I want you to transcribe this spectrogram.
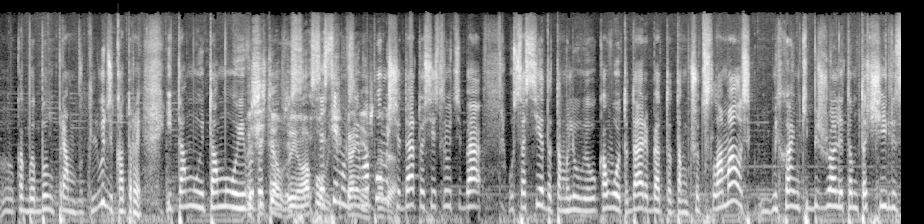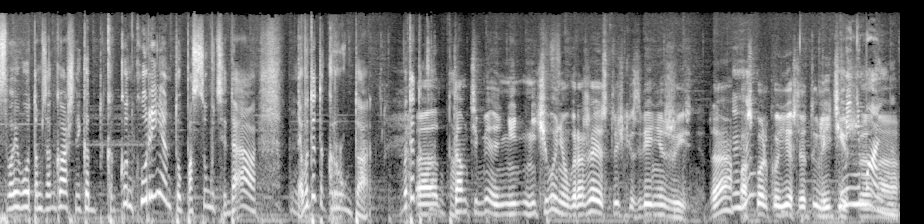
э, как бы был прям вот люди, которые и тому, и тому, и ну, вот система это взаимопомощи, система взаимопомощи, конечно, да. да, то есть если у тебя у соседа там или у кого-то, да, ребята там что-то сломалось, механики бежали там тащили своего там загашника к конкуренту по сути, да, вот это круто. Вот это круто. Там тебе ни, ничего не угрожает с точки зрения жизни, да, угу. поскольку если ты летишь Минимально. на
